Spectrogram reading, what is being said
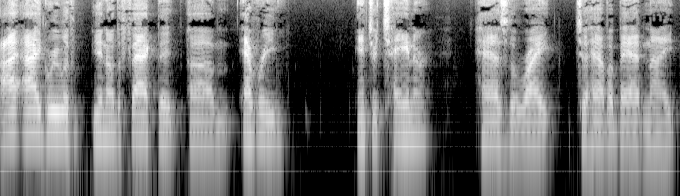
I, I, agree with you know the fact that um, every entertainer has the right to have a bad night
